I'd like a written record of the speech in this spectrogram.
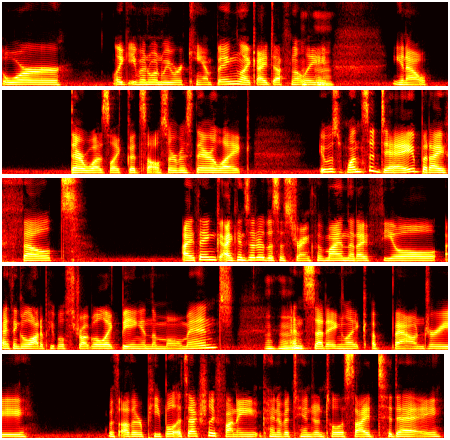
or like even when we were camping, like I definitely, Mhm. you know, there was like good cell service there. Like it was once a day, but I felt I think I consider this a strength of mine that I feel I think a lot of people struggle like being in the moment Mhm. and setting like a boundary with other people. It's actually funny, kind of a tangential aside today.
